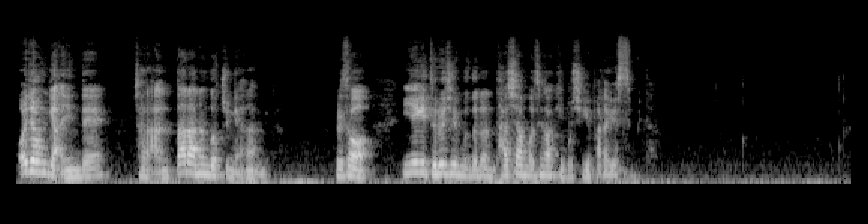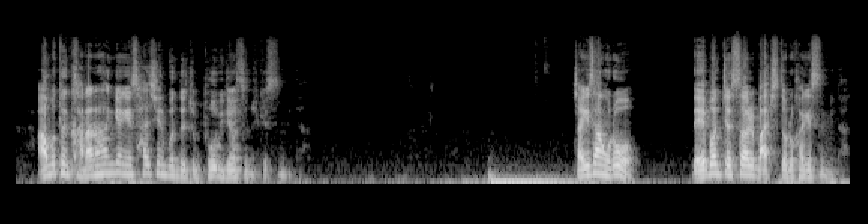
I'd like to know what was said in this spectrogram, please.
어려운 게 아닌데 잘 안 따라하는 것 중에 하나입니다. 그래서 이 얘기 들으신 분들은 다시 한번 생각해 보시기 바라겠습니다. 아무튼 가난한 환경에 사시는 분들 좀 도움이 되었으면 좋겠습니다. 자, 이상으로 네 번째 썰 마치도록 하겠습니다.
